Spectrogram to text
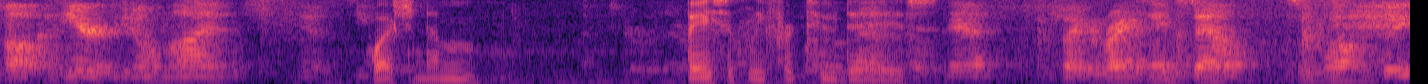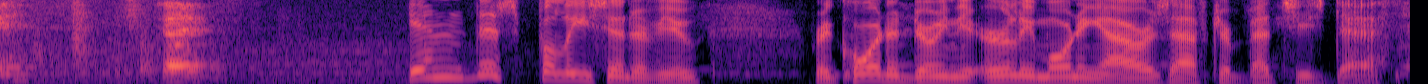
Talking here, if you don't mind. Questioned him basically for two days. So I can write things down as I'm to you. Okay? In this police interview, recorded during the early morning hours after Betsy's death,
